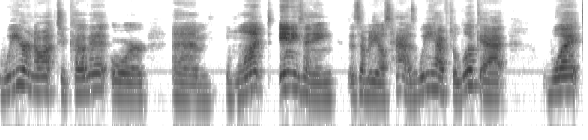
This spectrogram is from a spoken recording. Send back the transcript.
we are not to covet or um, want anything that somebody else has. We have to look at what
